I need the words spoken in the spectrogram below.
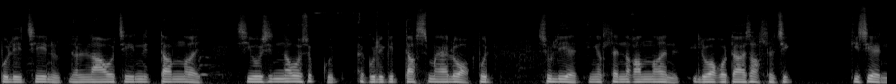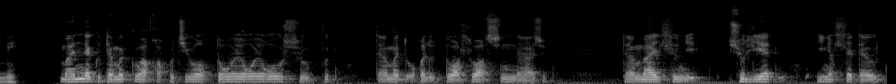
политиинут наллаарутигинниттарнерит сиусиннерусуккут акуликиттарсимагалуарпут сулиат ингерланнеқарнеринут илуақутаасарлутик кисианни маннаку тамаккуаққақутигуорторуйоруйоруussууппут таамат оқалуттуарлуарсинаасут таамаиллуни сулиат ингерлатагут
